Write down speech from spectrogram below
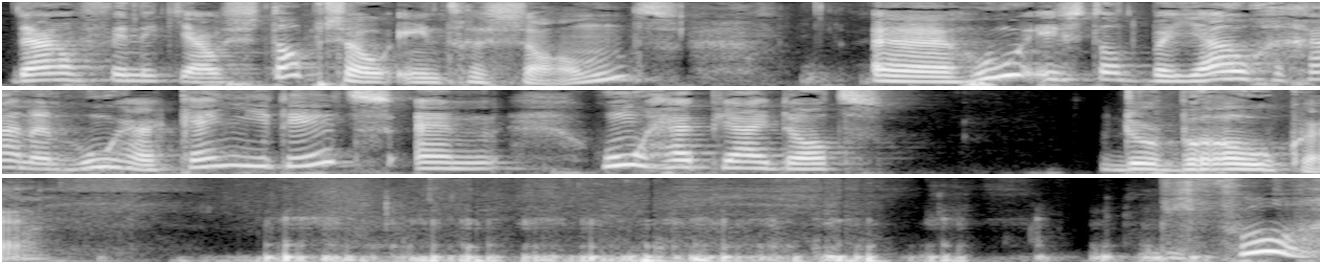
daarom vind ik jouw stap zo interessant. Eh, hoe is dat bij jou gegaan en hoe herken je dit? En hoe heb jij dat doorbroken? Poeh,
